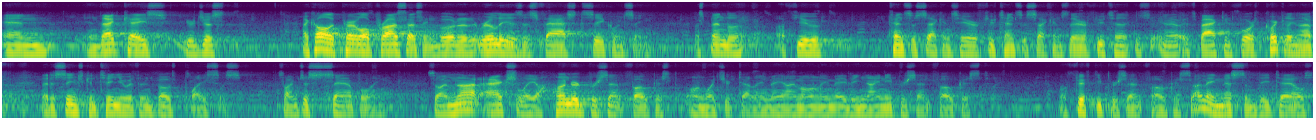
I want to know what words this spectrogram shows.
And in that case, you're just, I call it parallel processing, but what it really is is fast sequencing. I spend a, a few tenths of seconds here, a few tenths of seconds there, a few tenths, you know, it's back and forth quickly enough that it seems continuous in both places. So I'm just sampling. So I'm not actually 100% focused on what you're telling me. I'm only maybe 90% focused or 50% focused. So I may miss some details,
